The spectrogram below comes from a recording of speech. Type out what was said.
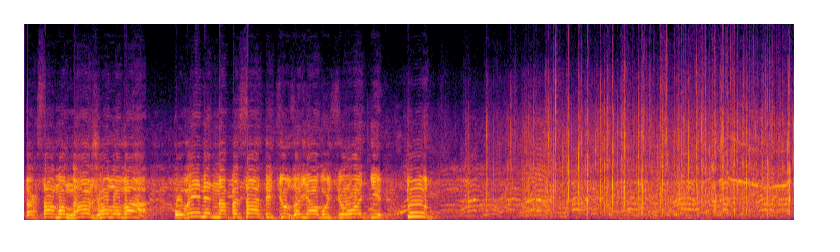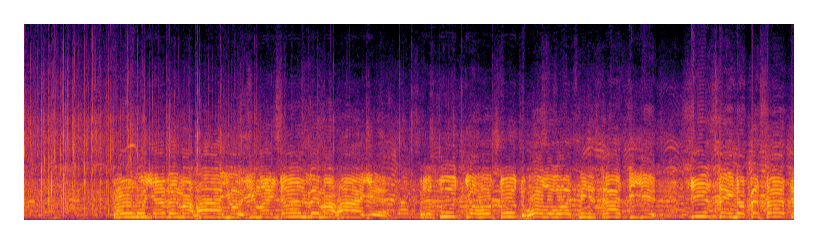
так само наш голова повинен написати цю заяву сьогодні тут. Тому я вимагаю, і Майдан вимагає присутнього тут голову адміністрації сісти і написати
